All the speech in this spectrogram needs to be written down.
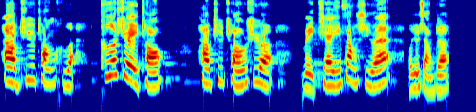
好吃虫和瞌睡虫。好吃虫是每天一放学，我就想着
